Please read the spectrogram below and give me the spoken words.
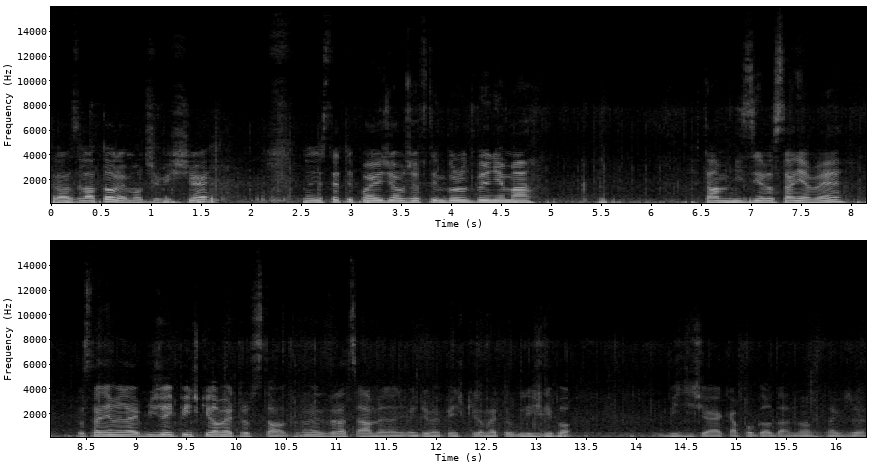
translatorem oczywiście. No niestety powiedział, że w tym Brunby nie ma tam nic nie dostaniemy. Dostaniemy najbliżej 5 km stąd. No więc wracamy, no nie będziemy 5 km liźli, bo widzicie jaka pogoda, no także.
